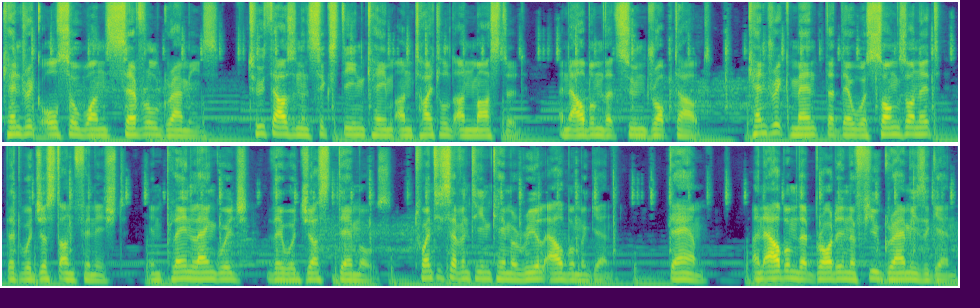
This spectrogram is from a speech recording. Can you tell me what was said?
Kendrick also won several Grammys. 2016 came Untitled Unmastered, an album that soon dropped out. Kendrick meant that there were songs on it that were just unfinished. In plain language, they were just demos. 2017 came a real album again. Damn. An album that brought in a few Grammys again.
